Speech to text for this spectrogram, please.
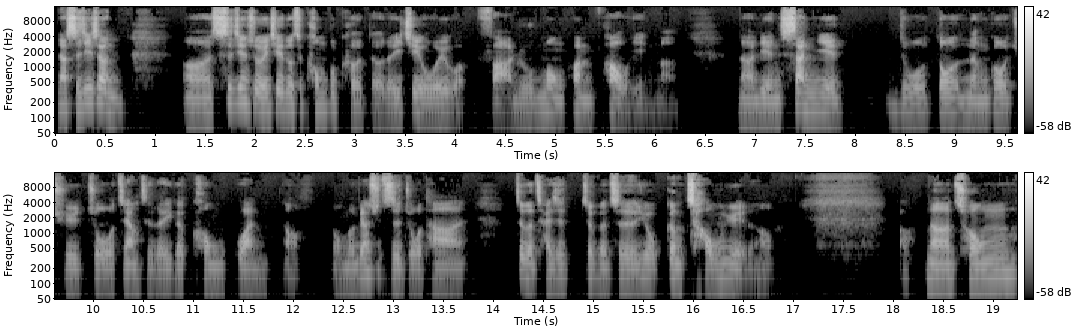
那实际上。呃，世间所有一切都是空不可得的，一切唯法如梦幻泡影嘛。那连善业都都能够去做这样子的一个空观哦，我们不要去执着它，这个才是这个是又更超越的哦。好，那从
